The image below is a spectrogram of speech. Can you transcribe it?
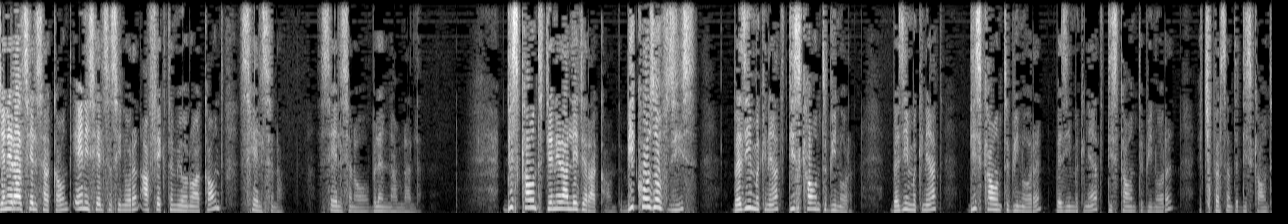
general sales account any sales ሲኖረን affect የሚሆነው account sales ነው። sales ነው ብለን እናምናለን። discount general ledger account because of this በዚህ ምክንያት discount ቢኖረን በዚህ ምክንያት discount ቢኖረን በዚህ ምክንያት discount ቢኖረን እች percent discount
